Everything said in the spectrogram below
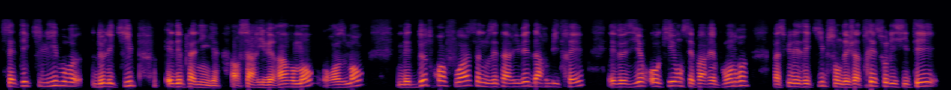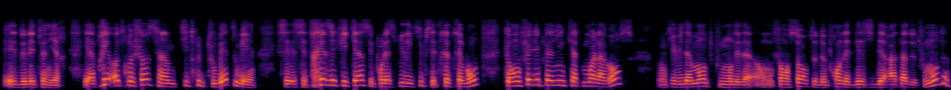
cet équilibre de l'équipe et des plannings. Alors ça arrivait rarement, heureusement, mais deux trois fois, ça nous est arrivé d'arbitrer et de dire ok, on ne sait pas répondre parce que les équipes sont déjà très sollicitées et de les tenir. Et après, autre chose, c'est un petit truc tout bête, mais c'est très efficace et pour l'esprit d'équipe, c'est très très bon. Quand on fait les plannings quatre mois à l'avance, donc évidemment, tout le monde est, on fait en sorte de prendre les désidératas de tout le monde.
